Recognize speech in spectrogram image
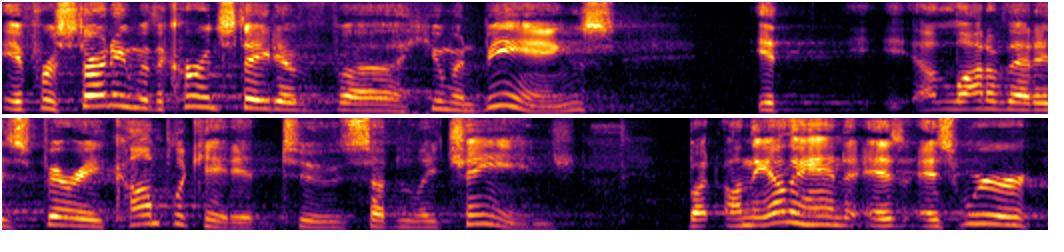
if we're starting with the current state of uh, human beings, it, a lot of that is very complicated to suddenly change. But on the other hand, as, as we're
